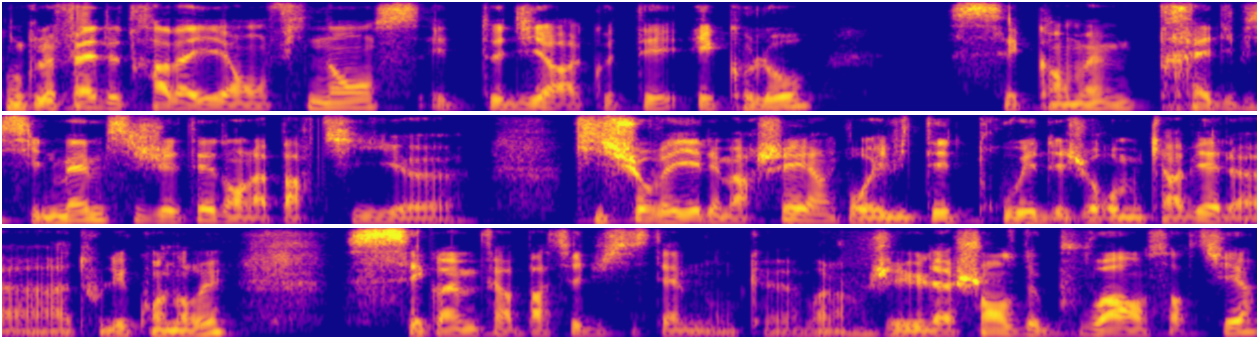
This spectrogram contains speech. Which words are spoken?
Donc le fait de travailler en finance et de te dire à côté écolo, c'est quand même très difficile. Même si j'étais dans la partie euh, qui surveillait les marchés hein, pour éviter de trouver des Jérôme Carviel à, tous les coins de rue, c'est quand même faire partie du système. Donc euh, voilà, j'ai eu la chance de pouvoir en sortir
